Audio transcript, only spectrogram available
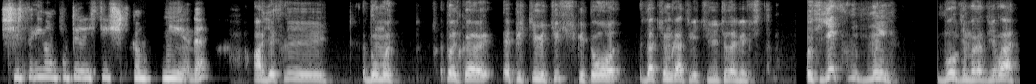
счастливом футуристическом мире, да? А если думать только эпистематически, то зачем развитие человечества? То есть если мы будем развивать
